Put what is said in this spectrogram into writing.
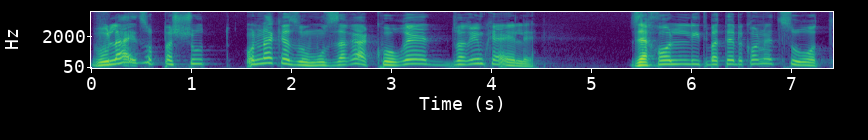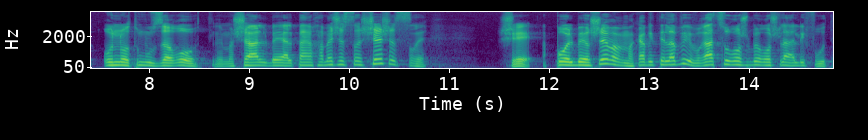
ואולי זו פשוט עונה כזו, מוזרה, קורה דברים כאלה. זה יכול להתבטא בכל מיני צורות עונות מוזרות. למשל ב-2015-2016, שהפועל באר שבע ומכבי תל אביב רצו ראש בראש לאליפות,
